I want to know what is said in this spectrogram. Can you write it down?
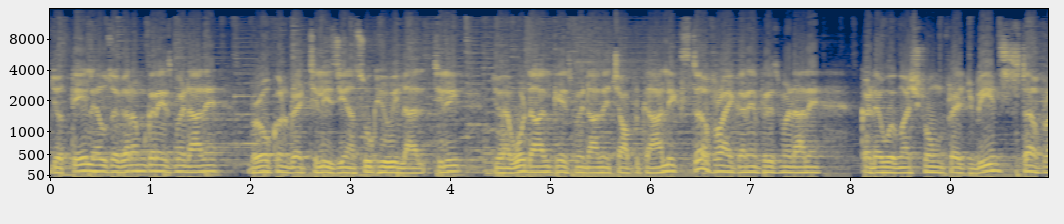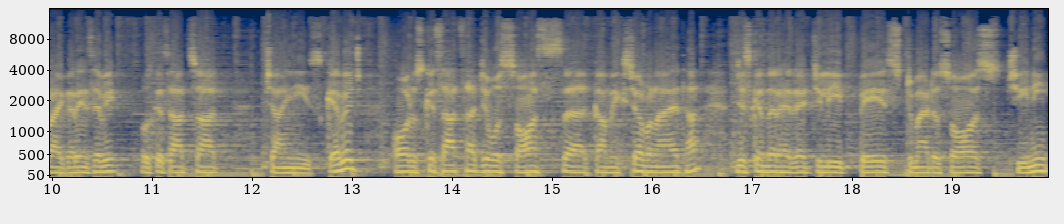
जो तेल है उसे गर्म करें, इसमें डालें ब्रोकन रेड चिली जी हाँ सूखी हुई लाल चिली जो है वो डाल के इसमें डालें चॉप्ड गार्लिक स्टर फ्राई करें, फिर इसमें डालें कटे हुए mushroom fresh beans stir fry करें इसे भी। उसके साथ साथ चाइनीज़ कैबेज और उसके साथ साथ जो वो सॉस का मिक्सचर बनाया था, जिसके अंदर है red chilli paste tomato sauce चीनी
